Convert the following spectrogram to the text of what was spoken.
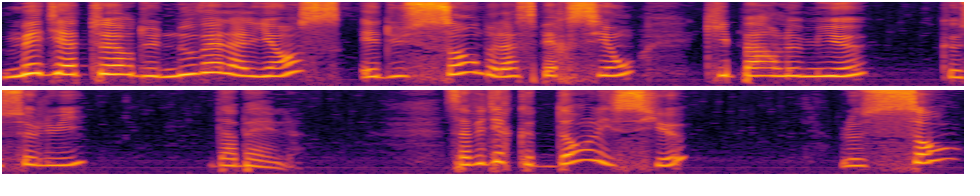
médiateur d'une nouvelle alliance et du sang de l'aspersion qui parle mieux que celui d'Abel. Ça veut dire que dans les cieux, le sang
